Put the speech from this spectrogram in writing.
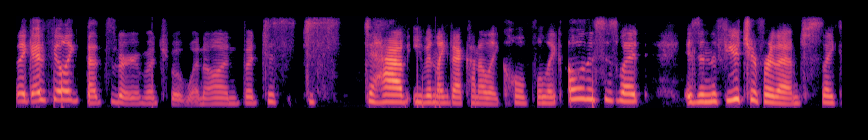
like I feel like that's very much what went on, but just just to have even like that kind of like hopeful like oh this is what is in the future for them just like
